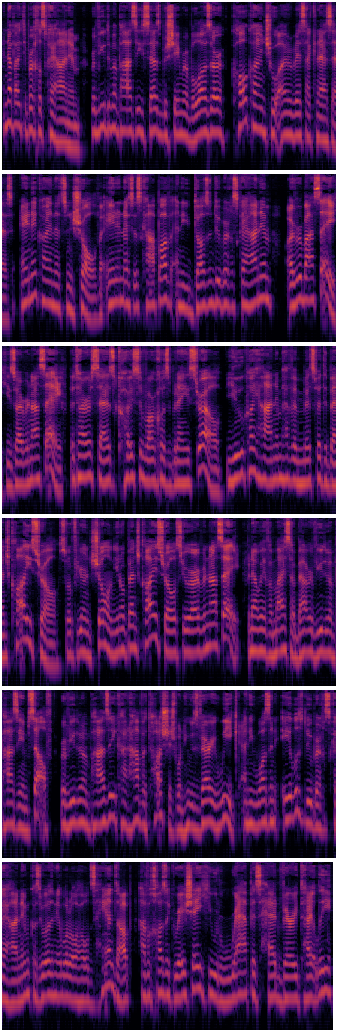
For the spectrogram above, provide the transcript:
And now back to Berchos Kaihanim. Review the Mapazi says B'Shem Rebbe Lazar, Kol Kain Shu Ayim Beis HaKnesses, Ein Kain that's in Shol, Ve'ein a is Kapav, and he doesn't do Berchos Kaihanim, Over Basei, he's over Nasei. The Torah says, Kaisav Archos B'nei Yisrael, you Kaihanim have a mitzvah to bench Klal Yisrael. So if you're in Shol and you don't bench Klal Yisrael, so you're over Nasei. But now we have a Maisa about Review the Mapazi himself. Review the Mapazi a Tashish when he was very weak, and he wasn't able to do Berchos Kaihanim because he wasn't able to hold his hand up, have a chazik reshe, he would wrap his head very tightly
